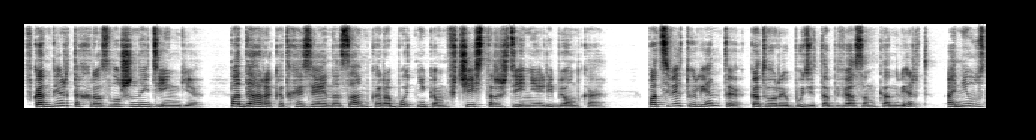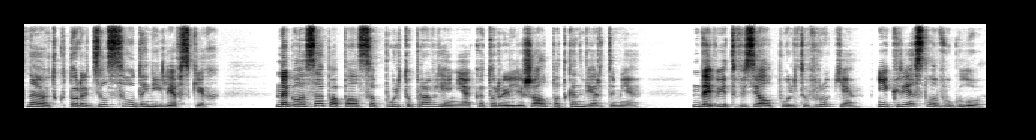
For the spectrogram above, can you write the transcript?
В конвертах разложены деньги. Подарок от хозяина замка работникам в честь рождения ребенка. По цвету ленты, которой будет обвязан конверт, они узнают, кто родился у Данилевских. На глаза попался пульт управления, который лежал под конвертами. Давид взял пульт в руки, и кресло в углу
